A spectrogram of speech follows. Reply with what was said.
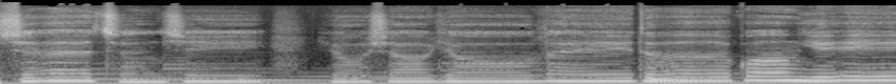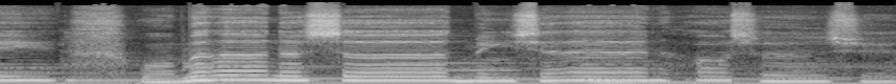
些曾经有笑有泪的光阴，我们的生命先后顺序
